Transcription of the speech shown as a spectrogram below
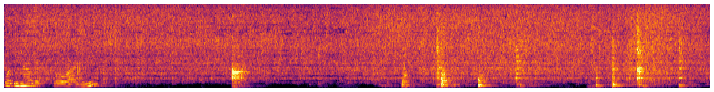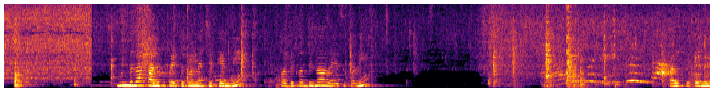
పుదీనా వేసుకోవాలి. ముందుగా కలిపి పెట్టుకున్న చికెన్ని కొద్ది కొద్దిగా వేసుకొని కలుపుకొని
